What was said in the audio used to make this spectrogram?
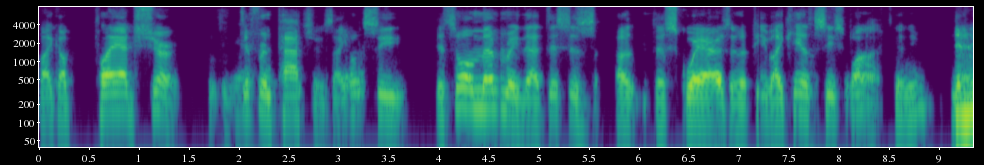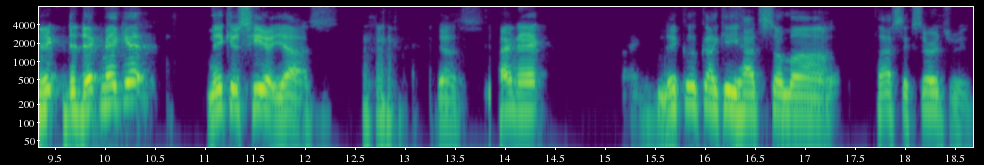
like a plaid shirt, different patches. I don't see. It's all memory that this is uh, the squares and the people. I can't see spots. Can you? Did Nick did Nick make it? Nick is here. Yes. yes. Hi, Nick. Nick looked like he had some uh, plastic surgery.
